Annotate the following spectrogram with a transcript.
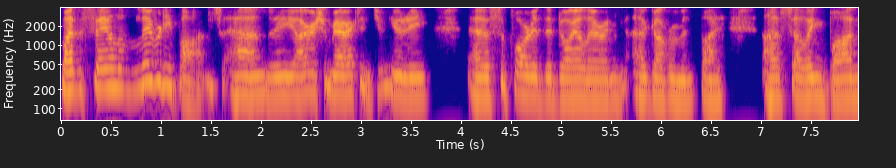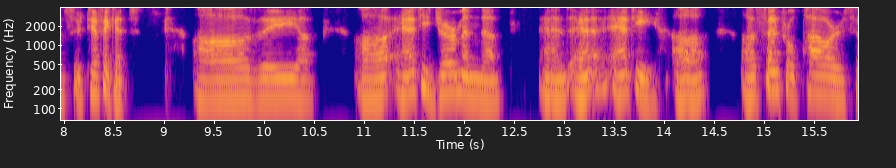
by the sale of Liberty bonds, and the Irish American community uh, supported the Dáil Éireann uh, government by selling bond certificates. the anti-German and anti Central Powers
